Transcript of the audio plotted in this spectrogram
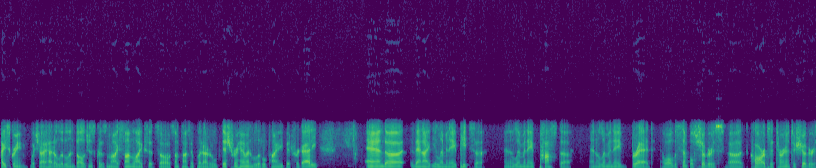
ice cream, which I had a little indulgence because my son likes it. So sometimes I put out a little dish for him and a little tiny bit for daddy. And uh, then I eliminate pizza and eliminate pasta and eliminate bread, all the simple sugars, uh, carbs that turn into sugars.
